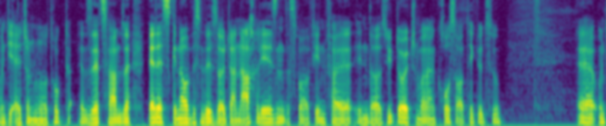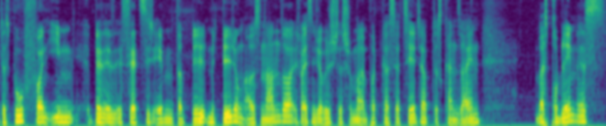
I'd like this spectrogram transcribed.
und die Eltern unter Druck gesetzt haben soll. Wer das genau wissen will, soll da nachlesen. Das war auf jeden Fall in der Süddeutschen, war da ein großer Artikel zu. Äh, und das Buch von ihm setzt sich eben mit, der Bild, mit Bildung auseinander. Ich weiß nicht, ob ich das schon mal im Podcast erzählt habe, das kann sein. Mhm. Was Problem ist,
